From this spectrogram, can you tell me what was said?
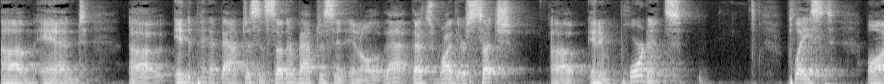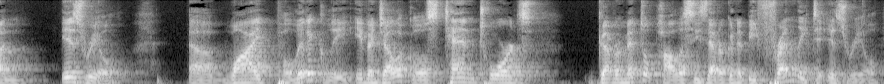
um, and uh, independent Baptists and Southern Baptists and, and, all of that. That's why there's such uh, an importance placed on Israel. Uh, why politically evangelicals tend towards governmental policies that are going to be friendly to Israel,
